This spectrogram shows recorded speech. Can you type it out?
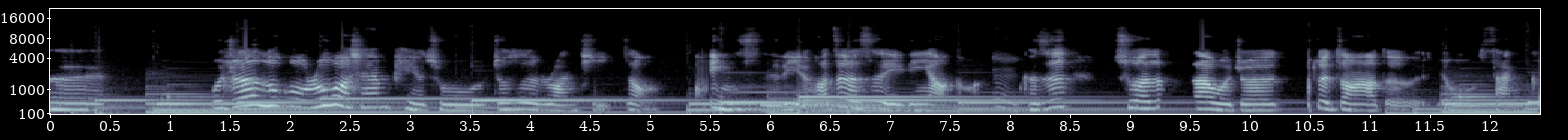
嗯，我觉得如果如果先撇除就是软体这种硬实力的话，这个是一定要的嘛。嗯。可是除了这之外，我觉得最重要的有三个。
